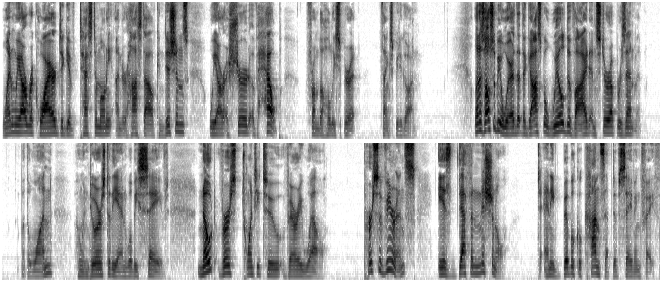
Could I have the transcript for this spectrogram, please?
When we are required to give testimony under hostile conditions, we are assured of help from the Holy Spirit. Thanks be to God. Let us also be aware that the gospel will divide and stir up resentment, but the one who endures to the end will be saved. Note verse 22 very well. Perseverance is definitional to any biblical concept of saving faith.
